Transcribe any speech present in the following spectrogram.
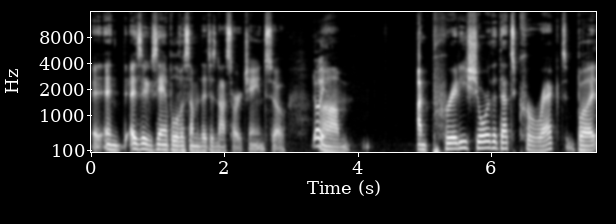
and as an example of a summon that does not start a chain. So, Oh yeah. um, I'm pretty sure that that's correct, but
